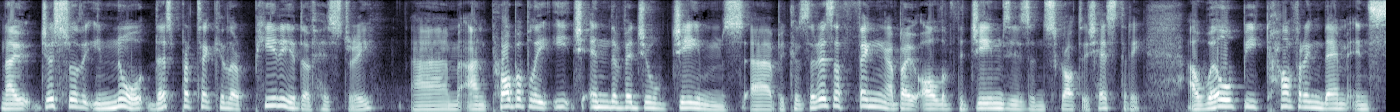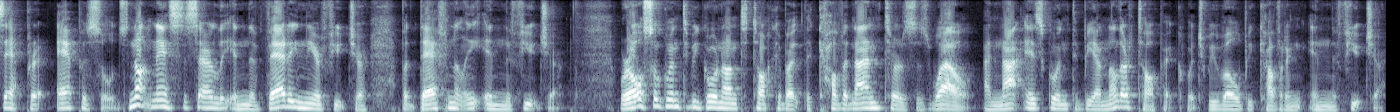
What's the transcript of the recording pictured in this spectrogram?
Now, just so that you know, this particular period of history um, and probably each individual James, uh, because there is a thing about all of the Jameses in Scottish history. I will be covering them in separate episodes, not necessarily in the very near future, but definitely in the future. We're also going to be going on to talk about the Covenanters as well, and that is going to be another topic which we will be covering in the future.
